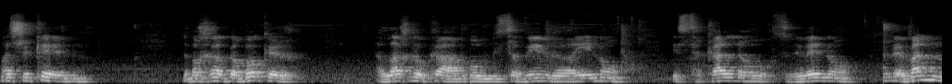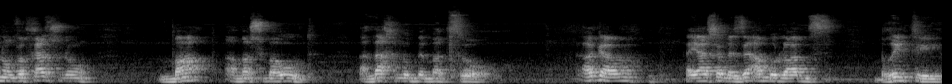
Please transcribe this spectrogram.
מה שכן, למחרת בבוקר הלכנו כאן מסביב וראינו, הסתכלנו סביבנו, הבנו וחשנו מה המשמעות. אנחנו במצור. אגב, היה שם איזה אמבולנס בריטי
